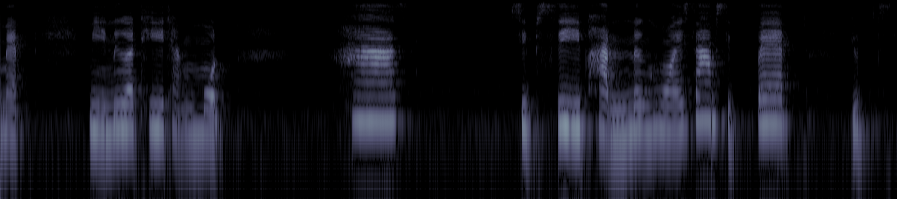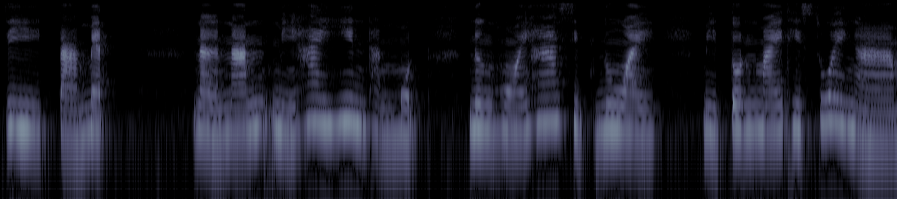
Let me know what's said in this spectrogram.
เมตร มีเนื้อที่ทั้งหมด 54,138.4 ตาเมตรในนั้นมีให้หินทั้งหมด 150 หน่วย มีต้นไม้ที่สวยงาม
